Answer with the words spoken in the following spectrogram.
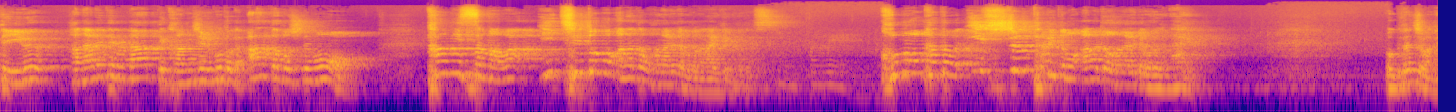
ている離れてるなって感じることがあったとしても神様は一度もあなたを離れたことがないということです。この方は一瞬たりともあなたを離れたことがない。僕たちはね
